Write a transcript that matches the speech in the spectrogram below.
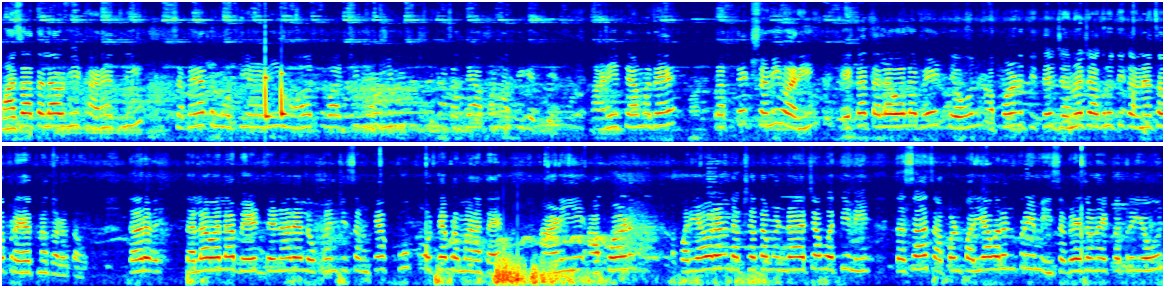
माझा तलाव ही ठाण्यातली सगळ्यात मोठी आणि महत्त्वाची मोहीम सध्या आपण हाती घेतली आहे. आणि त्यामध्ये प्रत्येक शनिवारी एका तलावाला भेट देऊन आपण तिथे जनजागृती करण्याचा प्रयत्न करत आहोत. तर तलावाला भेट देणाऱ्या लोकांची संख्या खूप मोठ्या प्रमाणात आहे. आणि आपण पर्यावरण दक्षता मंडळाच्या वतीने तसंच आपण पर्यावरण प्रेमी सगळेजण एकत्र येऊन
